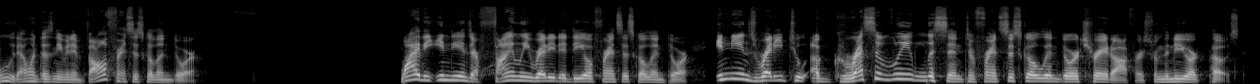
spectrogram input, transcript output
Ooh, that one doesn't even involve Francisco Lindor why the Indians are finally ready to deal Francisco Lindor. Indians ready to aggressively listen to Francisco Lindor trade offers from the New York Post.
